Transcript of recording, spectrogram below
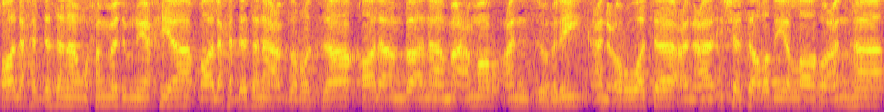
قال حدثنا محمد بن يحيى قال حدثنا عبد الرزاق قال أنبأنا معمر عن الزهري عن عروة عن عائشة رضي الله عنها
